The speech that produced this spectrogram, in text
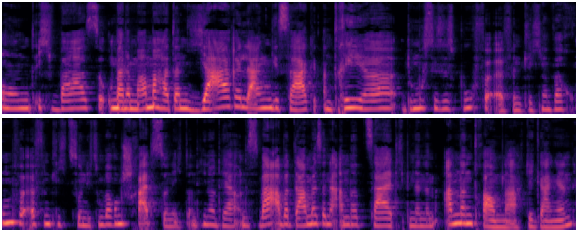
und ich war so, und meine Mama hat dann jahrelang gesagt, Andrea, du musst dieses Buch veröffentlichen. Warum veröffentlichst du nicht? Und warum schreibst du nicht? Und hin und her. Und es war aber damals eine andere Zeit. Ich bin einem anderen Traum nachgegangen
